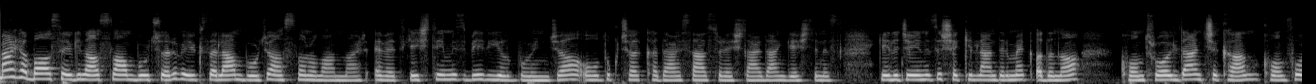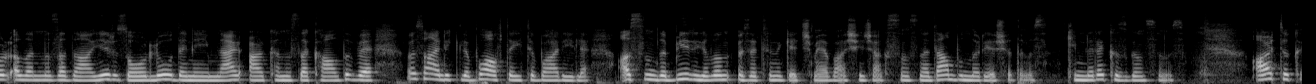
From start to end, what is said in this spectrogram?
Merhaba sevgili aslan burçları ve yükselen burcu aslan olanlar. Evet geçtiğimiz bir yıl boyunca oldukça kadersel süreçlerden geçtiniz. Geleceğinizi şekillendirmek adına kontrolden çıkan konfor alanınıza dair zorlu deneyimler arkanızda kaldı ve özellikle bu hafta itibariyle aslında bir yılın özetini geçmeye başlayacaksınız. Neden bunları yaşadınız? Kimlere kızgınsınız? Artık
